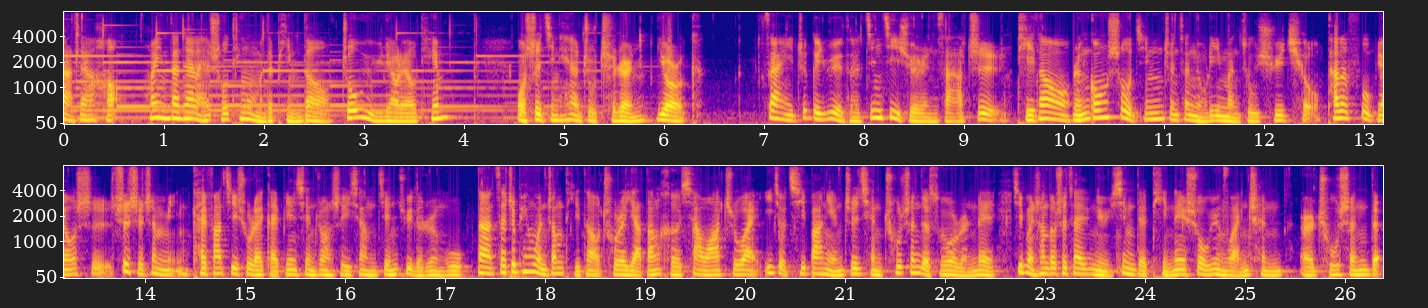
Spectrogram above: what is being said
大家好，欢迎大家来收听我们的频道周瑜聊聊天，我是今天的主持人 York。在这个月的《经济学人》杂志提到，人工受精正在努力满足需求。它的副标是“事实证明，开发技术来改变现状是一项艰巨的任务”。那在这篇文章提到，除了亚当和夏娃之外，一九七八年之前出生的所有人类，基本上都是在女性的体内受孕完成而出生的。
